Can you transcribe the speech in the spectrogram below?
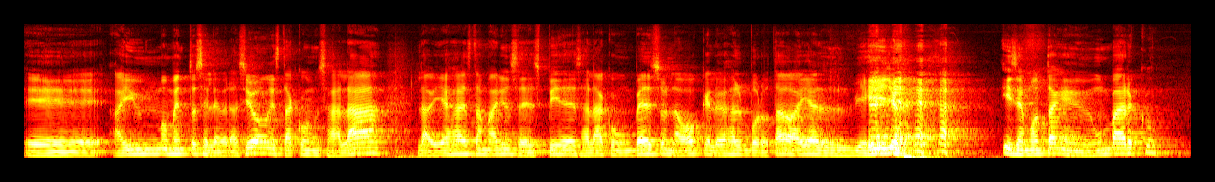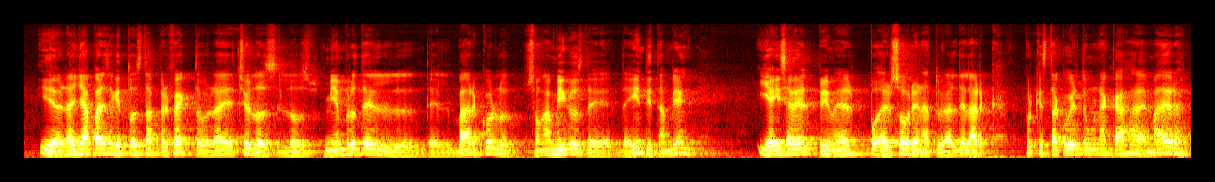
eh, hay un momento de celebración, está con Salah, la vieja de esta Marion se despide de Salah con un beso en la boca y lo deja alborotado ahí al viejillo. y se montan en un barco y de verdad ya parece que todo está perfecto, ¿verdad? De hecho, los, los miembros del, del barco son amigos de, de Indy también. Y ahí se ve el primer poder sobrenatural del arca porque está cubierto en una caja de madera.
